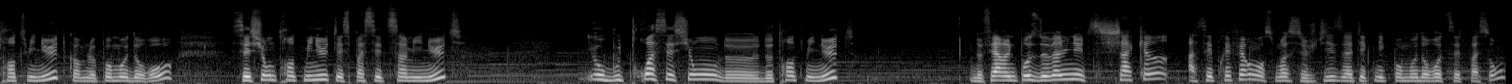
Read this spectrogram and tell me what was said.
30 minutes comme le Pomodoro, session de 30 minutes espacée de 5 minutes. Au bout de 3 sessions de, 30 minutes, de faire une pause de 20 minutes. Chacun a ses préférences. Moi, j'utilise la technique Pomodoro de cette façon.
